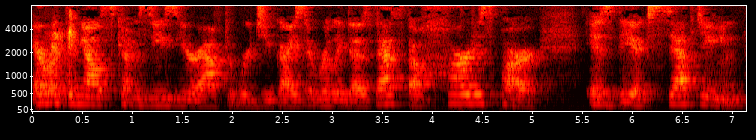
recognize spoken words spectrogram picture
Everything else comes easier afterwards, you guys. It really does. That's the hardest part is the accepting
